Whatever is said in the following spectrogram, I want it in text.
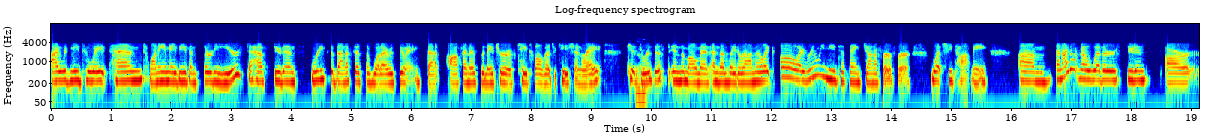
I would need to wait 10, 20, maybe even 30 years to have students reap the benefits of what I was doing. That often is the nature of K 12 education, right? Kids yeah. resist in the moment, and then later on, they're like, oh, I really need to thank Jennifer for what she taught me. Um, and I don't know whether students are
